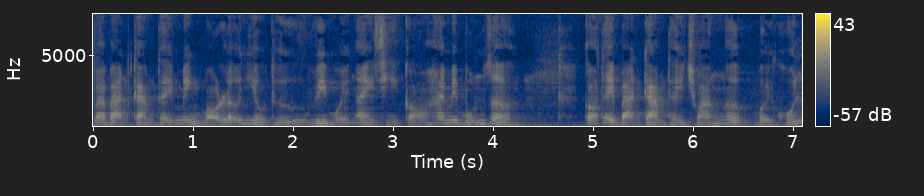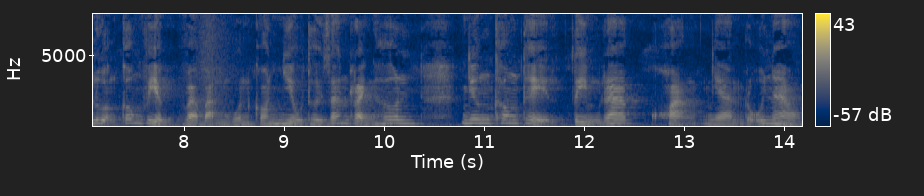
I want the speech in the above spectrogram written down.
và bạn cảm thấy mình bỏ lỡ nhiều thứ vì mỗi ngày chỉ có 24 giờ. Có thể bạn cảm thấy choáng ngợp bởi khối lượng công việc và bạn muốn có nhiều thời gian rảnh hơn, nhưng không thể tìm ra khoảng nhàn rỗi nào.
